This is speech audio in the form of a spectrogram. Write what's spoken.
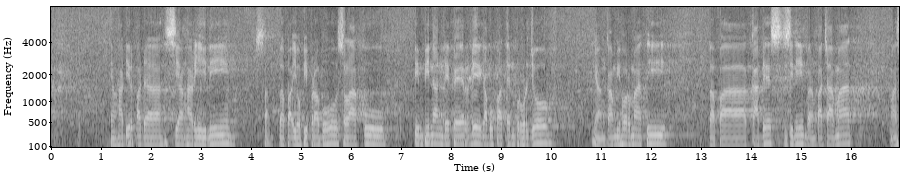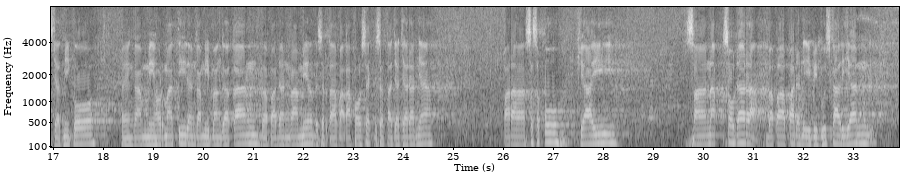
Yang hadir pada siang hari ini Bapak Yopi Prabowo selaku pimpinan DPRD Kabupaten Purworejo Yang kami hormati Bapak Kades di sini, Bapak Camat, Mas Jatmiko, yang kami hormati dan kami banggakan Bapak Dan Ramil beserta Pak Kapolsek beserta jajarannya, para sesepuh, kiai, sanak saudara, bapak-bapak dan ibu-ibu sekalian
